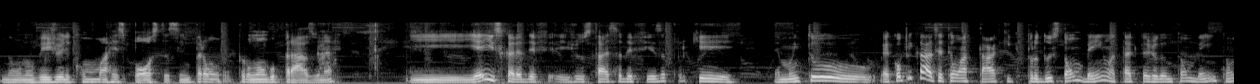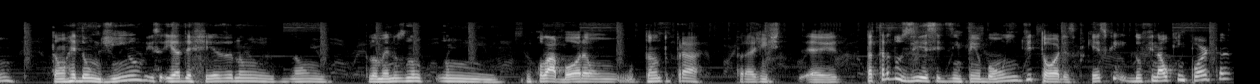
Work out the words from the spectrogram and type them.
não, não vejo ele como uma resposta assim para um, um longo prazo, né? E, é isso, cara, ajustar essa defesa porque é muito. É complicado você ter um ataque que produz tão bem, um ataque que tá jogando tão bem, tão, tão redondinho, e, a defesa não. não pelo menos não, não, não colabora um, um tanto para a gente. É, para traduzir esse desempenho bom em vitórias, porque isso que, do final que importa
